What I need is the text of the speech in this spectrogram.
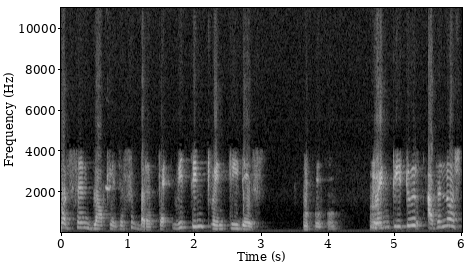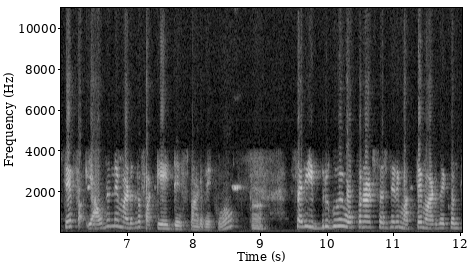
ಪರ್ಸೆಂಟ್ ಬ್ಲಾಕೇಜಸ್ ಬರುತ್ತೆ within twenty days. Twenty two ಅದನ್ನು ಅಷ್ಟೇ ಯಾವ್ದನ್ನೇ ಮಾಡಿದ್ರು ಫಾರ್ಟಿ ಏಟ್ ಡೇಸ್ ಮಾಡಬೇಕು. ಸರಿ ಇಬ್ರಿಗೂ ಓಪನ್ ಹಾರ್ಟ್ ಸರ್ಜರಿ ಮತ್ತೆ ಮಾಡ್ಬೇಕು ಅಂತ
